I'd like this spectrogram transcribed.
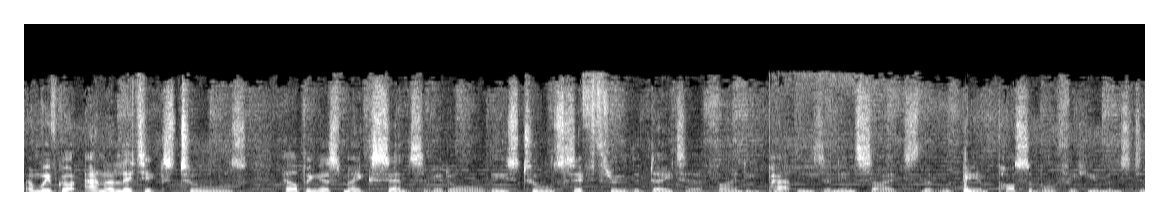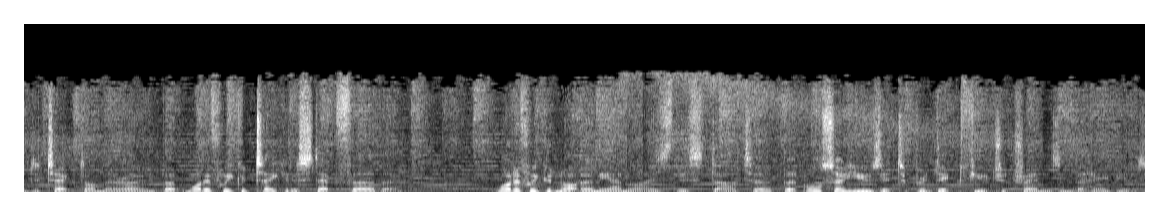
And we've got analytics tools helping us make sense of it all. These tools sift through the data, finding patterns and insights that would be impossible for humans to detect on their own. But what if we could take it a step further? What if we could not only analyze this data, but also use it to predict future trends and behaviors?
